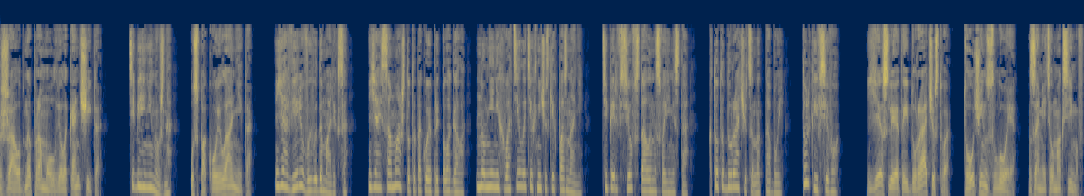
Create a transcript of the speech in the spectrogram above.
жалобно промолвила Кончита. Тебе и не нужно, успокоила Анита. Я верю выводам Алекса. Я и сама что-то такое предполагала, но мне не хватило технических познаний. Теперь все встало на свои места. Кто-то дурачится над тобой, только и всего. Если это и дурачество, то очень злое, заметил Максимов.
